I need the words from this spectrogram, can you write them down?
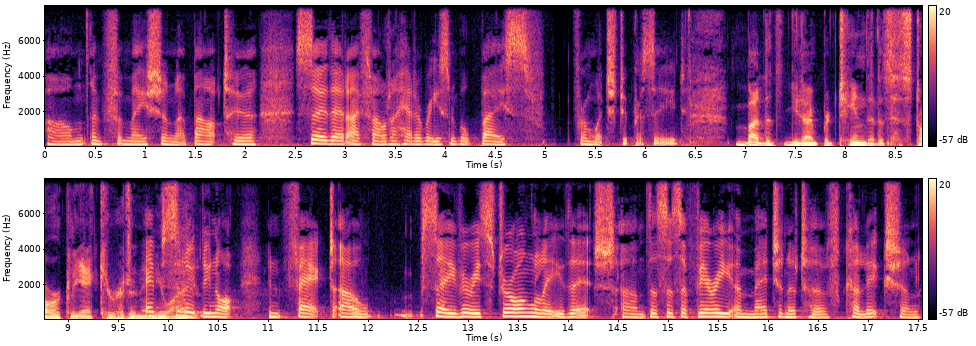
um, information about her so that I felt I had a reasonable base from which to proceed. But you don't pretend that it's historically accurate in any way? Absolutely not. In fact, I'll say very strongly that um, this is a very imaginative collection.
